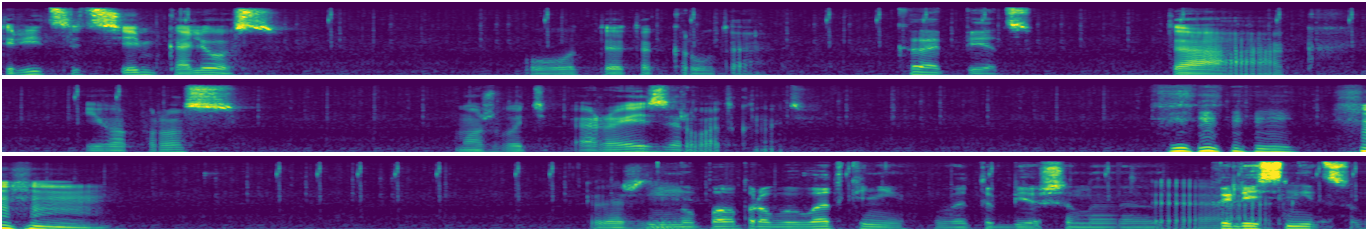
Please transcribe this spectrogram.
37 колес. Вот это круто. Капец. Так. И вопрос. Может быть, Razer воткнуть? Подожди. Ну попробуй воткни в эту бешеную Так. колесницу.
